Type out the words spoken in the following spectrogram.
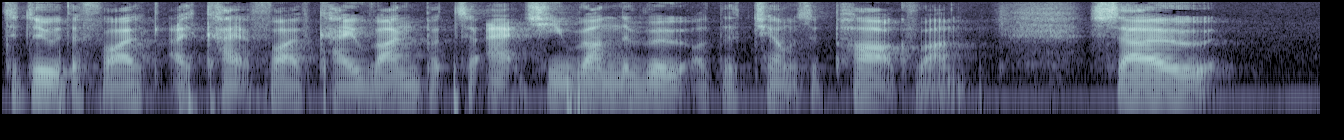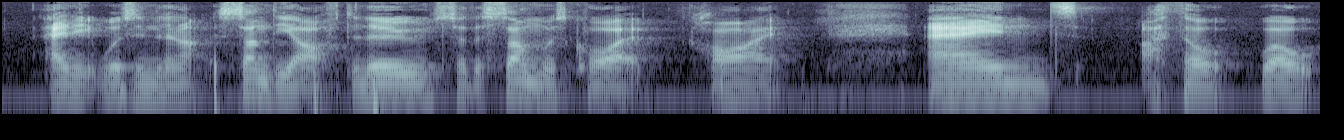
to do the 5k, 5k run, but to actually run the route of the Chelmsford Park run. So, and it was in a Sunday afternoon, so the sun was quite high, and I thought, well,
